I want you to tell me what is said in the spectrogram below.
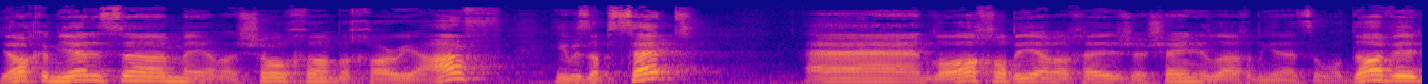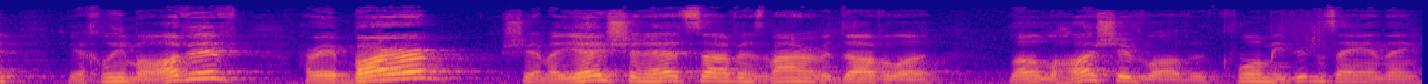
Yachim Yenisam Meyam Ashochem B'chari Af. He was upset. And Loachal B'yam HaChedesh Hasheni Lachem B'Genetzah David Yechlim Aviv Hare Bar Shem Ayesh and Etzav and Zmarim V'Dav Lo Lahashiv Lo Klum. He didn't say anything.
